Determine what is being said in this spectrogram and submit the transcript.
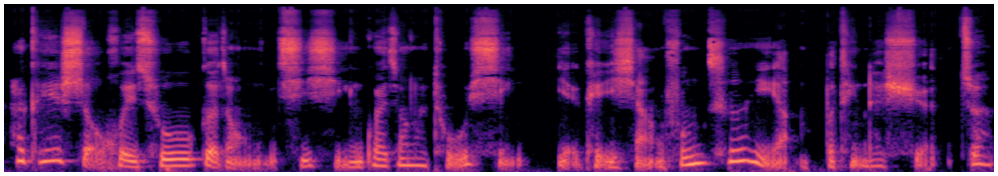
还可以手绘出各种奇形怪状的图形，也可以像风车一样不停地旋转。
